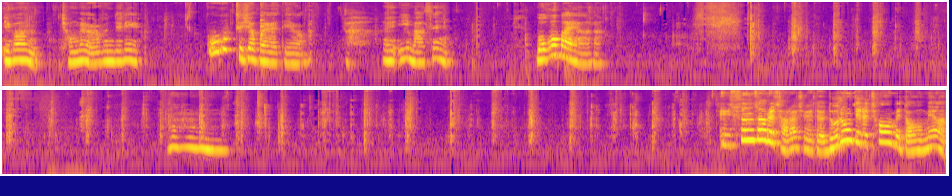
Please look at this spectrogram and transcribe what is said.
이건 정말 여러분들이 꼭 드셔봐야 돼요. 아, 이 맛은 먹어봐야 알아. 음. 이 순서를 잘 하셔야 돼요. 누룽지를 처음에 넣으면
